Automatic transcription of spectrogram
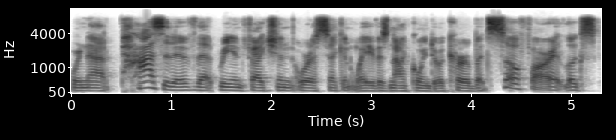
We're not positive that reinfection or a second wave is not going to occur, but so far it looks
